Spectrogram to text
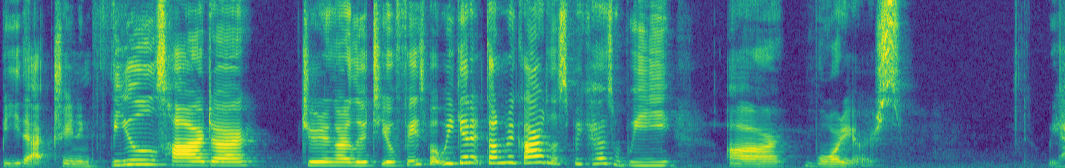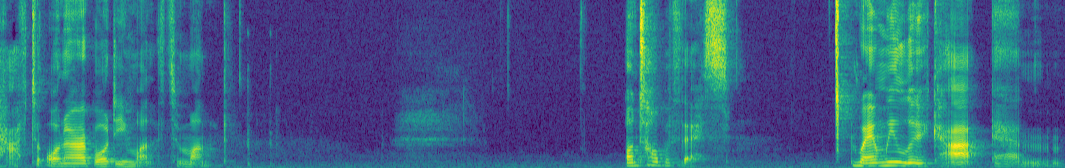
be that training feels harder during our luteal phase, but we get it done regardless because we are warriors. We have to honour our body month to month. On top of this, when we look at um,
